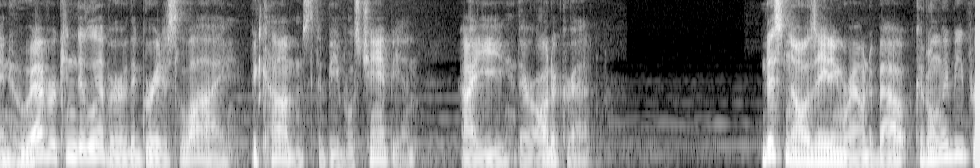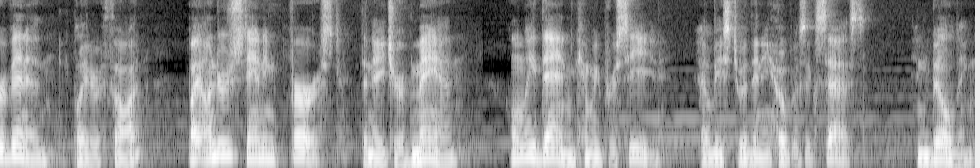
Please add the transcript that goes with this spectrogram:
And whoever can deliver the greatest lie becomes the people's champion, i.e. their autocrat. This nauseating roundabout could only be prevented, Plato thought, by understanding first the nature of man. Only then can we proceed, at least with any hope of success, in building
